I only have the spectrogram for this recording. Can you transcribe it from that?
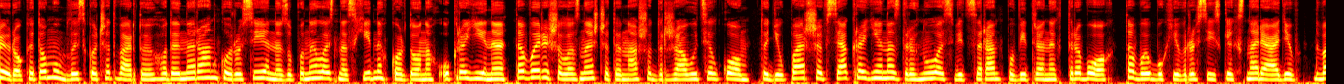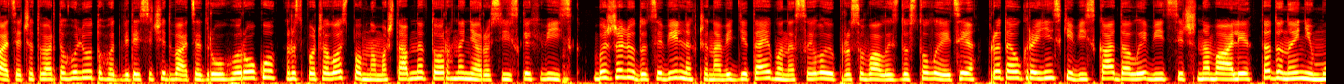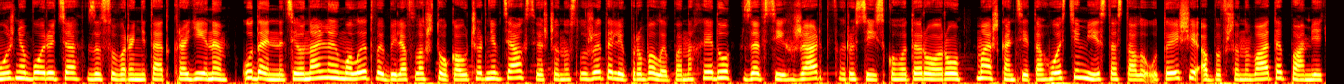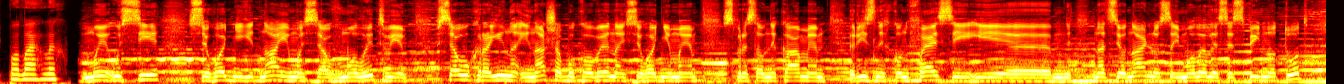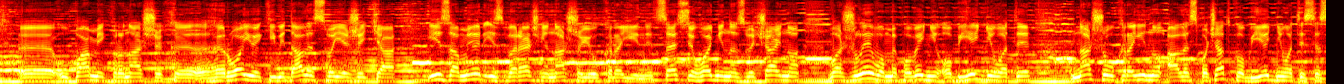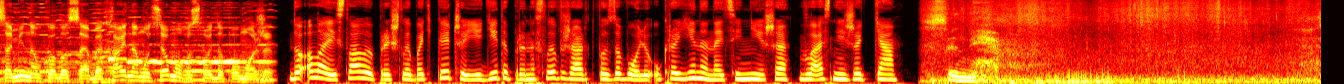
Три роки тому, близько четвертої години ранку, Росія не зупинилась на східних кордонах України та вирішила знищити нашу державу цілком. Тоді вперше вся країна здригнулась від сирен повітряних тривог та вибухів російських снарядів. 24 лютого 2022 року розпочалось повномасштабне вторгнення російських військ. Без жалю до цивільних чи навіть дітей вони силою просувались до столиці. Проте українські війська дали відсіч навалі та донині мужньо борються за суверенітет країни. У день національної молитви біля флагштока у Чернівцях священнослужителі провели панахиду за всіх жертв російського терору. Мешканці та гості міста стали у тиші, аби вшанувати пам'ять полеглих. Ми усі сьогодні єднаємося в молитві. Вся Україна і наша Буковина. І сьогодні ми з представниками різних конфесій і е, національностей молилися спільно тут е, у пам'ять про наших е, героїв, які віддали своє життя, і за мир і збереження нашої України. Це сьогодні надзвичайно важливо. Ми повинні об'єднувати нашу Україну, але спочатку об'єднуватися самі навколо себе. Хай нам у цьому Господь допоможе. До Алеї Слави прийшли батьки, чиї діти принесли в жертву за волю України найцінніше власність життя. Син мій.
